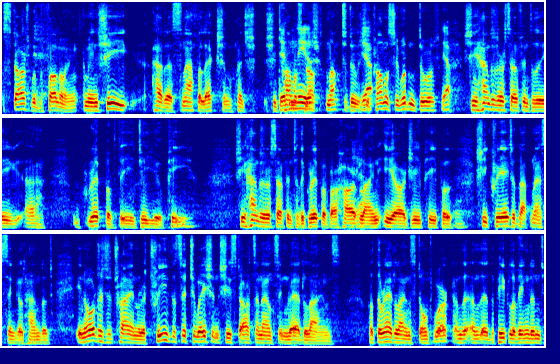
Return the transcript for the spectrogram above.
start with the following. I mean, she had a snap election, which she Didn't promised not, not to do. She promised she wouldn't do it. Yeah. She handed herself into the uh, grip of the DUP. She handed herself into the grip of our hardline ERG people. She created that mess single handed. In order to try and retrieve the situation, she starts announcing red lines. But the red lines don't work, and the, and the, the people of England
